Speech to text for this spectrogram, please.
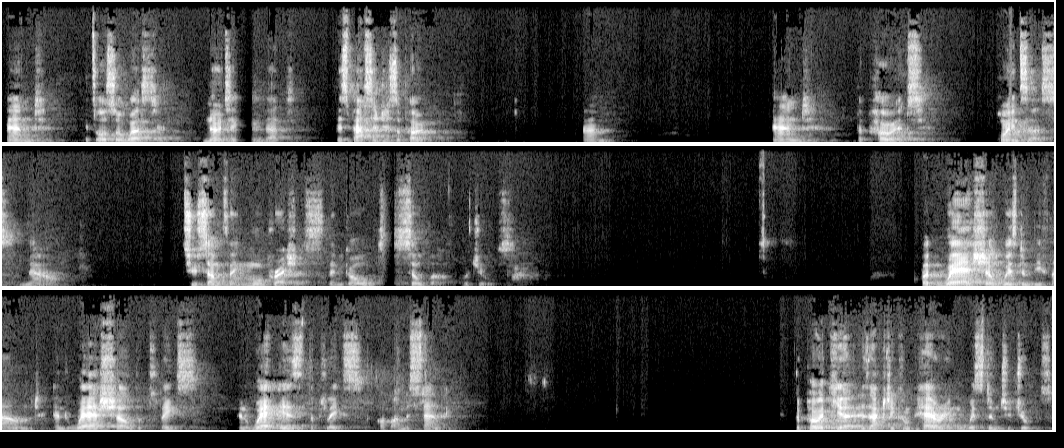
And it's also worth noting that this passage is a poem. Um, and the poet points us now to something more precious than gold, silver, or jewels. But where shall wisdom be found, and where shall the place, and where is the place of understanding? The poet here is actually comparing wisdom to jewels.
